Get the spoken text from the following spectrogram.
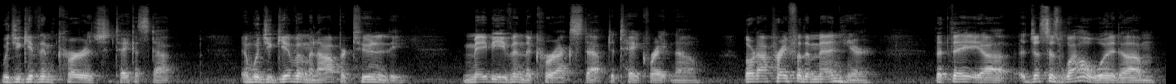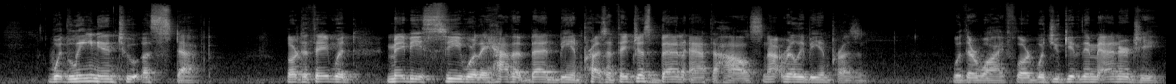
would you give them courage to take a step? And would you give them an opportunity, maybe even the correct step to take right now? Lord, I pray for the men here that they uh, just as well would um, would lean into a step. Lord, that they would maybe see where they haven't been being present. They've just been at the house, not really being present with their wife. Lord, would you give them energy?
